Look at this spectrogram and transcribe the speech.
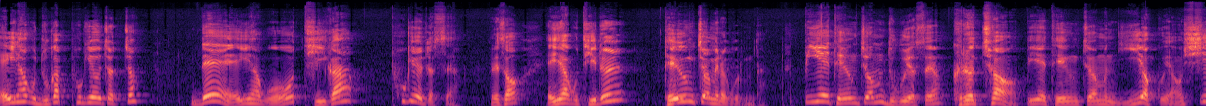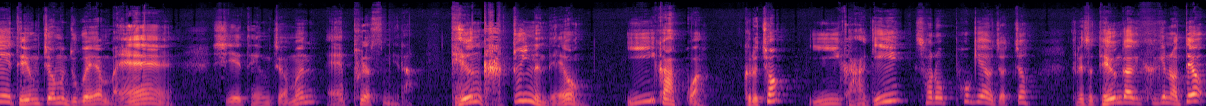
A하고 누가 포개어졌죠? 네, A하고 D가 포개어졌어요. 그래서 A하고 D를 대응점이라고 부릅니다. B의 대응점은 누구였어요? 그렇죠. B의 대응점은 2였고요. C의 대응점은 누구예요? 네. C의 대응점은 F였습니다. 대응 각도 있는데요. 이 각과 그렇죠? 이 각이 서로 포개어졌죠. 그래서 대응각의 크기는 어때요?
